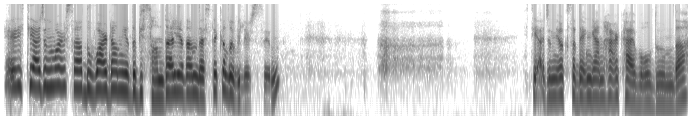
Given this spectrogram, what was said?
Eğer ihtiyacın varsa duvardan ya da bir sandalyeden destek alabilirsin. İhtiyacın yoksa dengen her kaybolduğunda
